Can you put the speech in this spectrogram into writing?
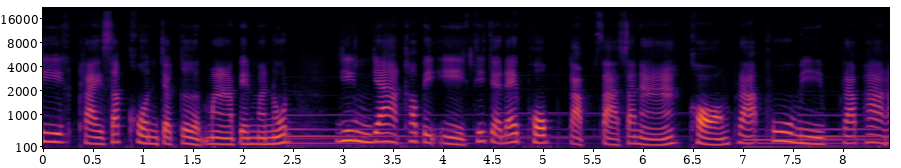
ที่ใครสักคนจะเกิดมาเป็นมนุษย์ ยิ่งยากเข้าไปอีกที่จะได้พบกับศาสนาของพระผู้มีพระภาค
